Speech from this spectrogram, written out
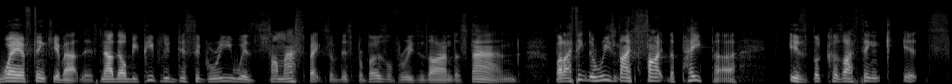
way of thinking about this. Now, there'll be people who disagree with some aspects of this proposal for reasons I understand, but I think the reason I cite the paper is because I think it's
